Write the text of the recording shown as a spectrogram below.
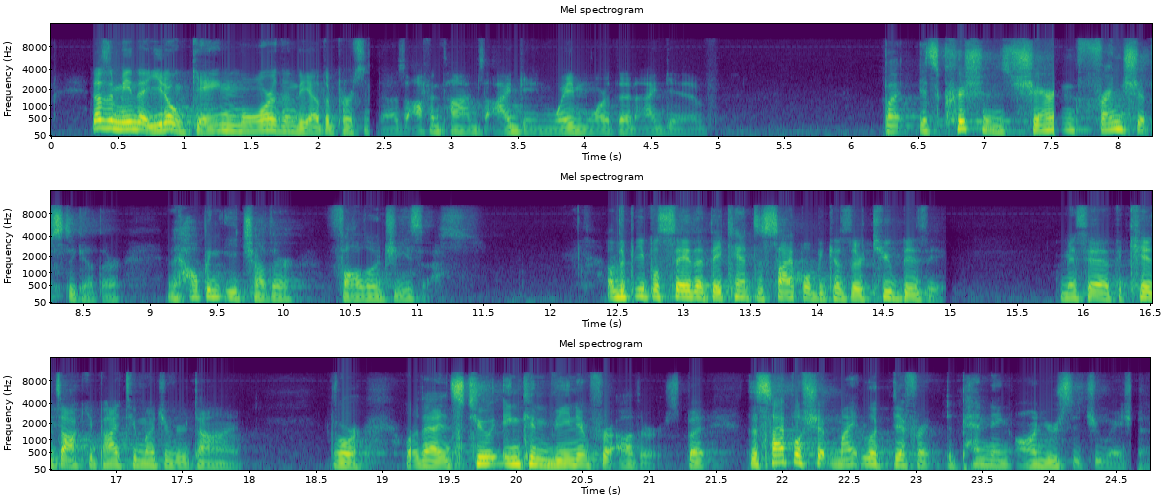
It doesn't mean that you don't gain more than the other person does. Oftentimes, I gain way more than I give. but it's Christians sharing friendships together and helping each other follow Jesus. Other people say that they can't disciple because they're too busy. You may say that the kids occupy too much of your time, or, or that it's too inconvenient for others. But discipleship might look different depending on your situation.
